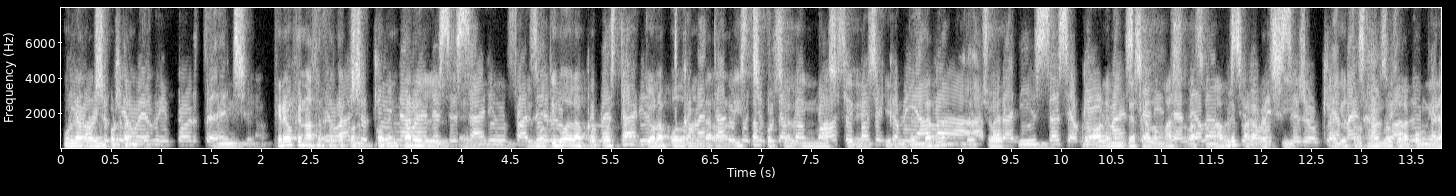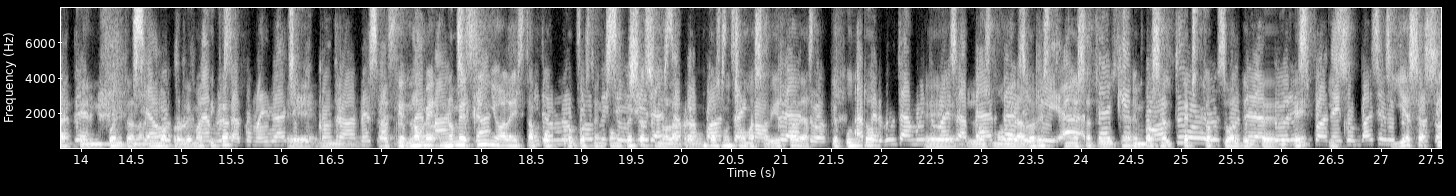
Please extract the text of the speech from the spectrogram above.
un error importante. Mm, Creo que no hace falta comentar el, el- motivo de la propuesta. Yo la puedo mandar a la lista motivo por si alguien más quiere, quiere entenderla. De hecho, probablemente sea lo más razonable para ver possivelmente si hay otros miembros de la comunidad que encuentran la misma problemática. Eh, es decir, no me, no me ciño a esta propuesta en concreto, sino la pregunta es mucho más abierta de hasta qué punto muito eh, los moderadores que tienen esa atribución en base al texto actual del moderadores Base si es así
